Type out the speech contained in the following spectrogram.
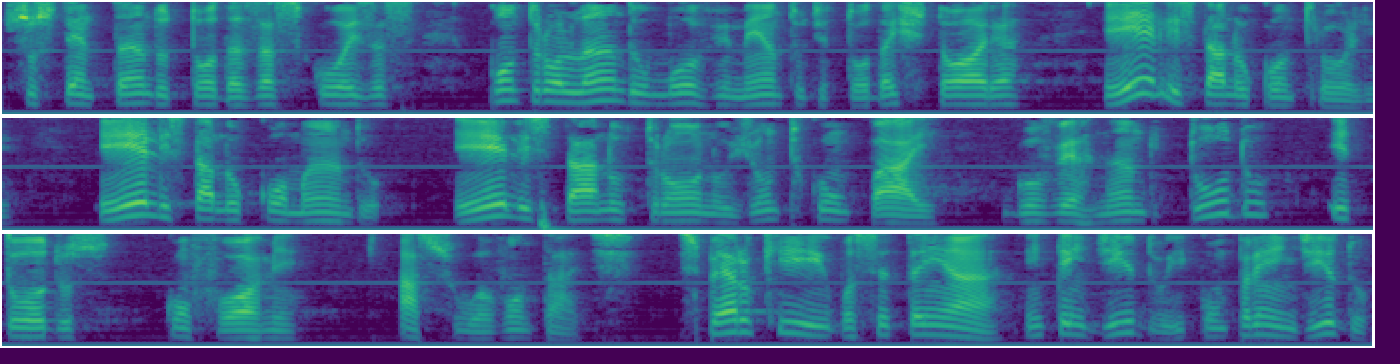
sustentando todas as coisas, controlando o movimento de toda a história. Ele está no controle, ele está no comando, ele está no trono junto com o Pai, governando tudo e todos conforme a sua vontade. Espero que você tenha entendido e compreendido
